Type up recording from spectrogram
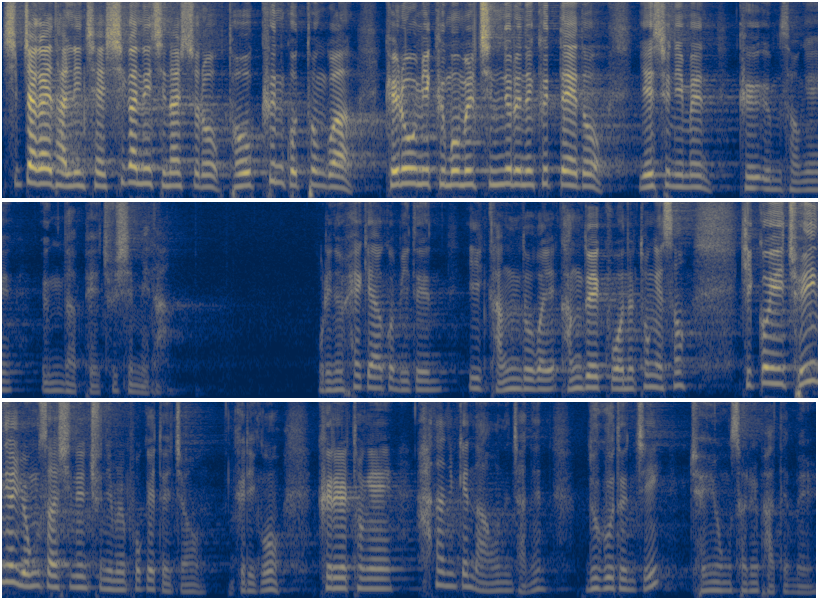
십자가에 달린 채 시간이 지날수록 더욱 큰 고통과 괴로움이 그 몸을 짓누르는 그때에도 예수님은 그 음성에 응답해 주십니다. 우리는 회개하고 믿은 이 강도의, 강도의 구원을 통해서 기꺼이 죄인을 용서하시는 주님을 보게 되죠. 그리고 그를 통해 하나님께 나오는 자는 누구든지 죄 용서를 받음을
